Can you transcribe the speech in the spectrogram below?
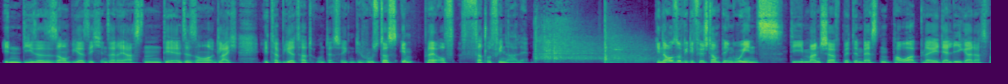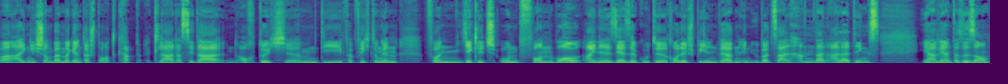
in dieser Saison, wie er sich in seiner ersten DL-Saison gleich etabliert hat und deswegen die Roosters Warriors im Playoff-Viertelfinale. Genauso wie die Fishtown Penguins, die Mannschaft mit dem besten Powerplay der Liga. Das war eigentlich schon beim Magenta Sport Cup klar, dass sie da auch durch ähm, die Verpflichtungen von Jeklic und von Wall eine sehr, sehr gute Rolle spielen werden. In Überzahl haben dann allerdings ja, während der Saison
